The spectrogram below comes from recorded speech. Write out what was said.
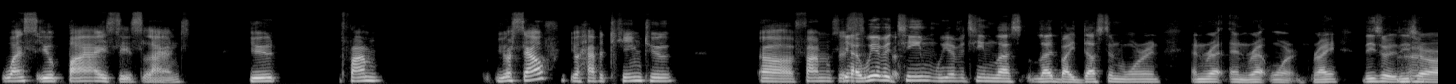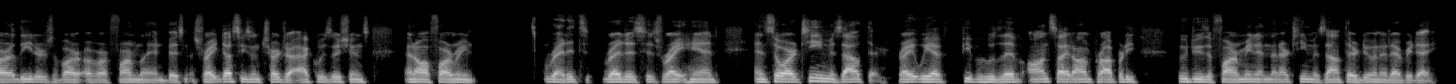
once you buy this land, you farm yourself, you have a team to uh farms yeah we have a team we have a team less led by dustin warren and rhett and rhett warren right? These are these uh-huh. are our leaders of our of our farmland business right? Dusty's in charge of acquisitions and all farming. Rhett, Red is his right hand. And so our team is out there right? We have people who live on site on property who do the farming and then our team is out there doing it every day.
